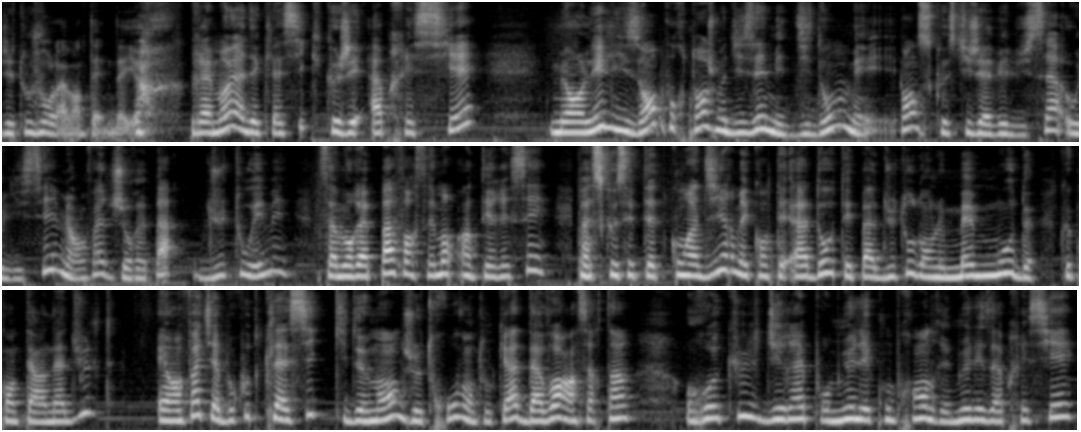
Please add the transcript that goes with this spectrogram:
J'ai toujours la vingtaine d'ailleurs. Vraiment, il y a des classiques que j'ai appréciés mais en les lisant, pourtant, je me disais, mais dis donc, mais je pense que si j'avais lu ça au lycée, mais en fait, j'aurais pas du tout aimé. Ça m'aurait pas forcément intéressé. Parce que c'est peut-être con à dire, mais quand t'es ado, t'es pas du tout dans le même mood que quand t'es un adulte. Et en fait, il y a beaucoup de classiques qui demandent, je trouve en tout cas, d'avoir un certain recul, je dirais, pour mieux les comprendre et mieux les apprécier,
